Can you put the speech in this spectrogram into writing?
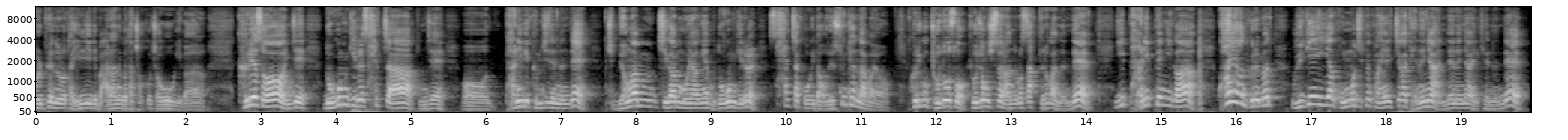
볼펜으로 다 일일이 말하는 거 다 적어 적어오기가 그래서 이제 녹음기를 살짝 이제 어 반입이 금지됐는데 명함 지갑 모양의 녹음기를 살짝 거기다 어디 숨겼나 봐요. 그리고 교도소, 교정시설 안으로 싹 들어갔는데 이 반입행위가 과연 그러면 위계에 의한 공무집행 방해죄가 되느냐 안 되느냐 이렇게 했는데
